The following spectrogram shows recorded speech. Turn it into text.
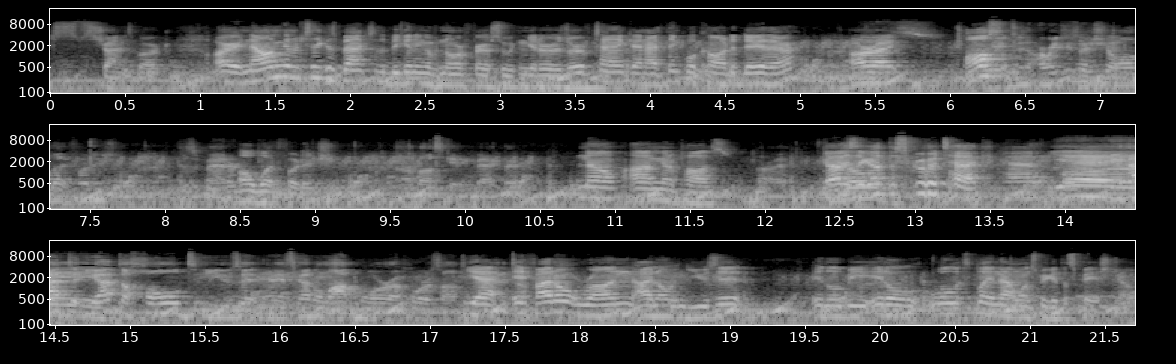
s- shine spark. All right, now I'm gonna take us back to the beginning of Norfair so we can get a reserve tank, and I think we'll call it a day there. All right. Awesome. Are we just, are we just gonna show all that footage? Does it matter? Oh, what footage? Of us getting back there. No, I'm gonna pause. All right. Guys, I got the screw attack. Yeah. You have to you have to hold to use it, and it's got a lot more uh, horizontal. Yeah, if I don't run, I don't use it. It'll be. It'll. We'll explain that once we get the space jump.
